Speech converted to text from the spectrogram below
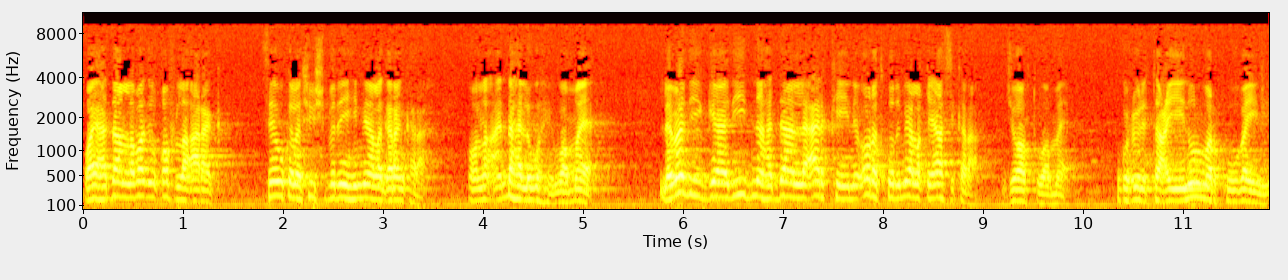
Waayo haddaan labadii qof la arag see u kala shiish badan yihiin miyaa la garan karaa. Oon indhaha lagu hayn waa maya. Labadii gaadiidna haddaan la arkaynin orodkooda miyaa la qiyaasi karaa. Jawaabtu waa maya. Marka wuxuu yihi tacyiinulmarkuubayni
